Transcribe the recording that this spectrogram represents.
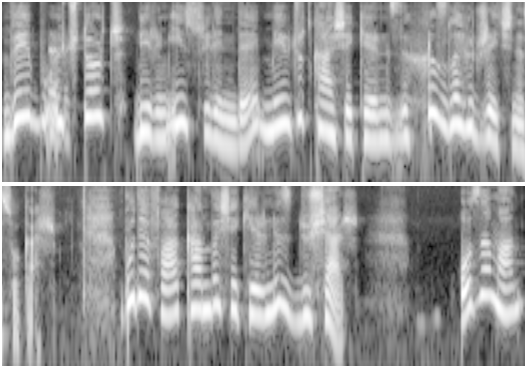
Ve bu evet. 3-4 birim insülinde mevcut kan şekerinizi hızla hücre içine sokar. Bu defa kanda şekeriniz düşer. O zaman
